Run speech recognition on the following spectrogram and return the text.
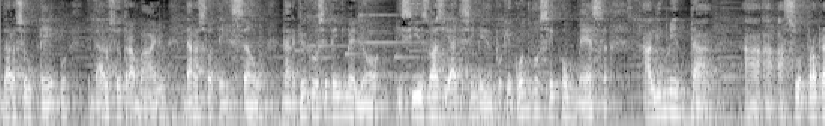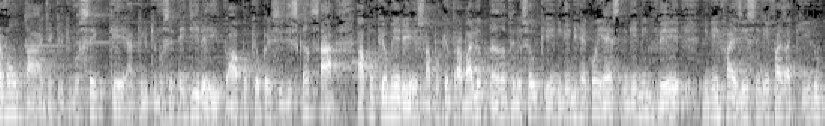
dar o seu tempo, dar o seu trabalho, dar a sua atenção, dar aquilo que você tem de melhor e se esvaziar de si mesmo. Porque quando você começa a alimentar a, a, sua própria vontade, aquilo que você quer, aquilo que você tem direito. Ah, porque eu preciso descansar. Ah, porque eu mereço. Ah, porque eu trabalho tanto e não sei o que. Ninguém me reconhece, ninguém me vê, ninguém faz isso, ninguém faz aquilo.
